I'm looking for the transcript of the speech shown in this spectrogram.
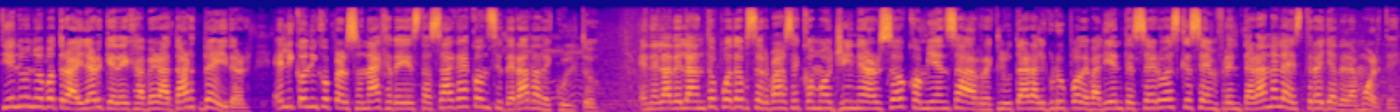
Tiene un nuevo tráiler que deja ver a Darth Vader, el icónico personaje de esta saga considerada de culto. En el adelanto puede observarse cómo Gene Erso comienza a reclutar al grupo de valientes héroes que se enfrentarán a la Estrella de la Muerte,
